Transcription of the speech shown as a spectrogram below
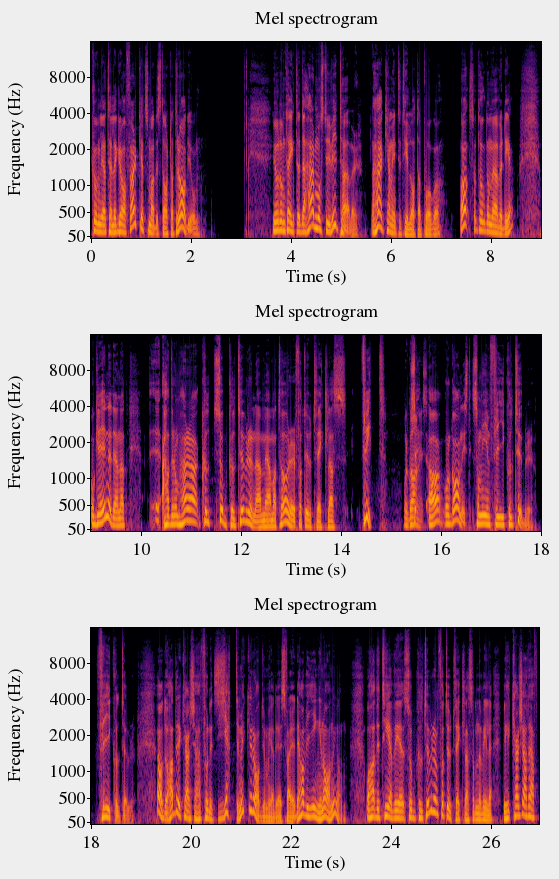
Kungliga Telegrafverket som hade startat radion. Jo, de tänkte det här måste ju vi ta över. Det här kan vi inte tillåta pågå. Ja, så tog de över det. Och grejen är den att eh, hade de här kult- subkulturerna med amatörer fått utvecklas fritt, Organiskt. så, ja, organiskt, som i en fri kultur. Fri kultur. Ja, då hade det kanske funnits jättemycket radiomedia i Sverige. Det har vi ingen aning om. Och hade tv-subkulturen fått utvecklas som den ville, vi kanske hade haft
